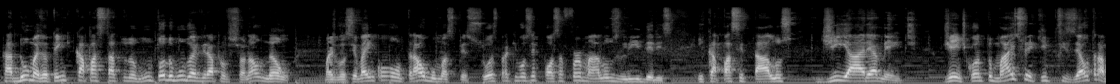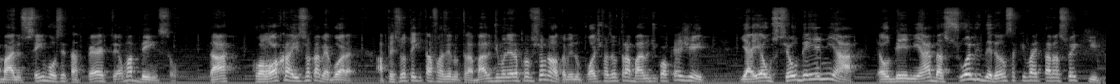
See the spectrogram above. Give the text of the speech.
Cadu, mas eu tenho que capacitar todo mundo, todo mundo vai virar profissional? Não. Mas você vai encontrar algumas pessoas para que você possa formá-los líderes e capacitá-los diariamente. Gente, quanto mais sua equipe fizer o trabalho sem você estar tá perto, é uma benção, tá? Coloca isso na cabeça. Agora, a pessoa tem que estar tá fazendo o trabalho de maneira profissional, também não pode fazer o trabalho de qualquer jeito. E aí é o seu DNA, é o DNA da sua liderança que vai estar tá na sua equipe.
